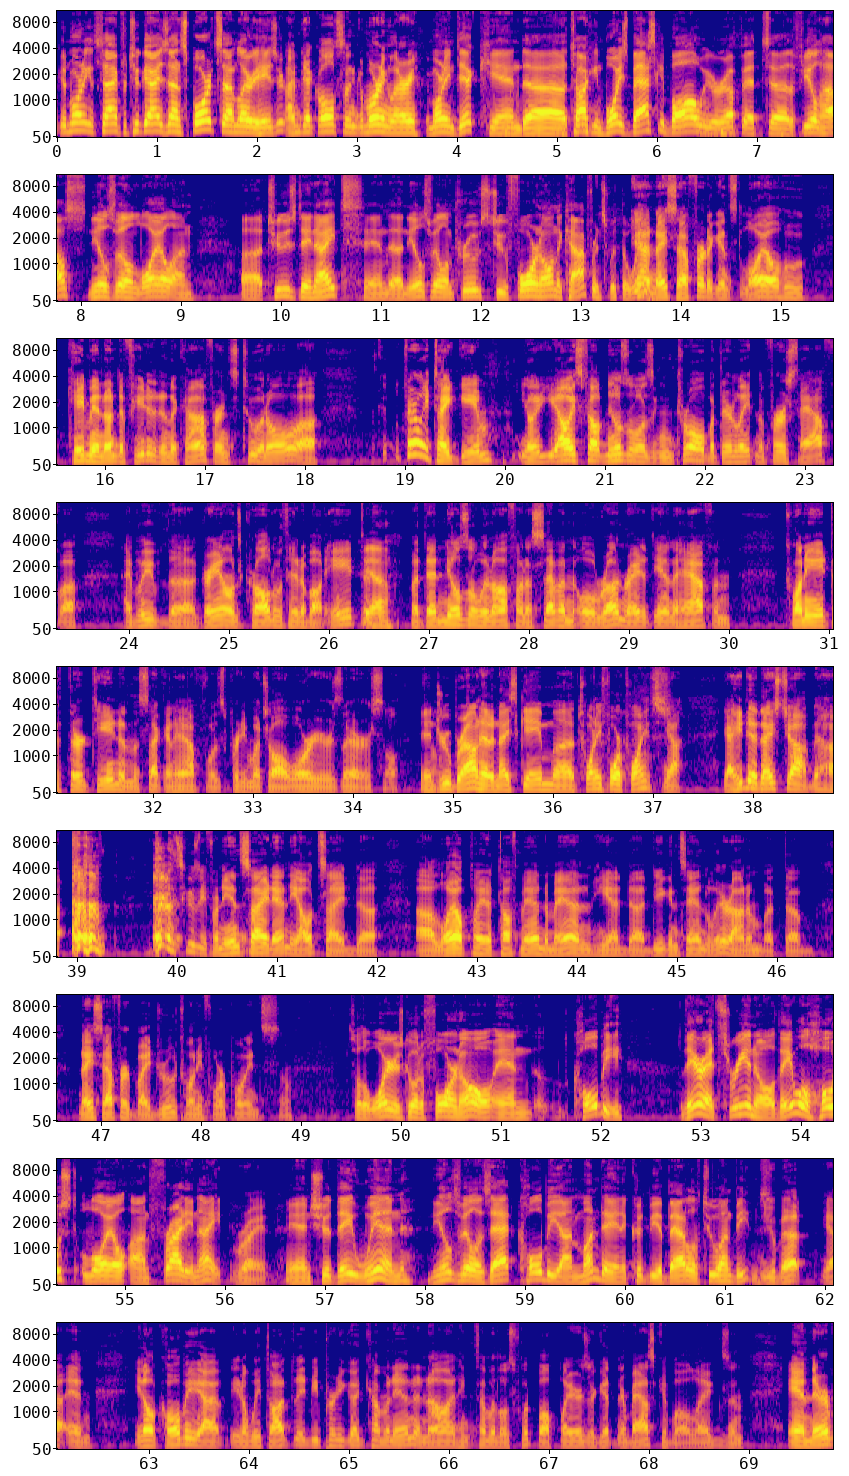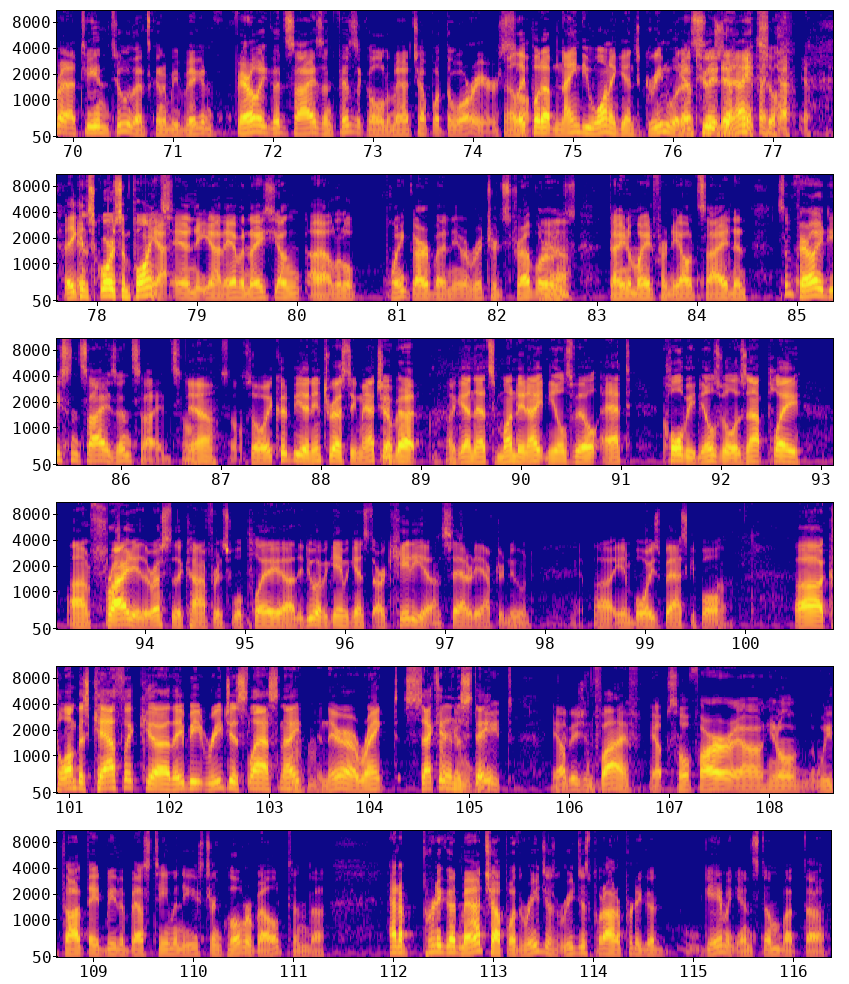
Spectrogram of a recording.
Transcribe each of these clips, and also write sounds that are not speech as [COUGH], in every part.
Good morning. It's time for Two Guys on Sports. I'm Larry Hazer. I'm Dick Olson. Good morning, Larry. Good morning, Dick. And uh, talking boys basketball, we were up at uh, the field house, Neillsville and Loyal, on uh, Tuesday night. And uh, Neillsville improves to 4 0 in the conference with the win. Yeah, nice effort against Loyal, who came in undefeated in the conference, 2 0. Uh, fairly tight game. You know, you always felt Neillsville was in control, but they're late in the first half. I believe the Greyhounds crawled within about eight. And, Yeah. But then Neillsville went off on a 7 0 run right at the end of the half and 28 to 13, and the second half was pretty much all Warriors there. So, And Drew Brown had a nice game, uh, 24 points. yeah. Yeah, he did a nice job. Uh, [COUGHS] excuse me, from the inside and the outside. Uh, uh, Loyal played a tough man to man. He had uh, Deegan Sandelier on him, but uh, nice effort by Drew, 24 points. So. So the Warriors go to 4 0, and Colby, they're at 3 and 0. They will host Loyal on Friday night. Right. And should they win, Neillsville is at Colby on Monday, and it could be a battle of two unbeaten. You bet. Yeah, and you know Colby. Uh, you know we thought they'd be pretty good coming in, and now I think some of those football players are getting their basketball legs, and and they're a team too that's going to be big and fairly good size and physical to match up with the Warriors. Well, so. they put up 91 against Greenwood Yes, on Tuesday night, so [LAUGHS] they can score some points. yeah, and yeah, they have a nice young uh, little point guard by the name of Richard Strevler, Yeah. who's dynamite from the outside, and some fairly decent size inside. So Yeah, so so it could be an interesting matchup. you bet. Again, that's Monday night, Neillsville at Colby. Neillsville does not play on Friday. The rest of the conference will play. Uh, they do have a game against Arcadia on Saturday afternoon uh, in boys basketball. Uh, Columbus Catholic, uh, they beat Regis last night, and they're ranked second, in the state, weight. Yep. Division Five. Yep. So far, uh, you know, we thought they'd be the best team in the Eastern Clover Belt, and uh, had a pretty good matchup with Regis. Regis put on a pretty good game against them, but uh,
